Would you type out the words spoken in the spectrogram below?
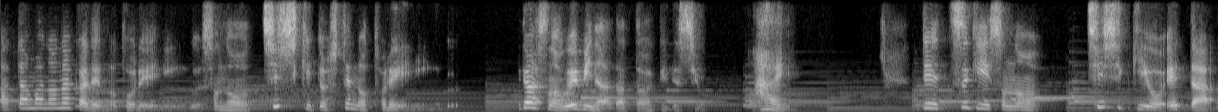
頭の中でのトレーニング、その知識としてのトレーニングがそのウェビナーだったわけですよ。はいで、次その知識を得た、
